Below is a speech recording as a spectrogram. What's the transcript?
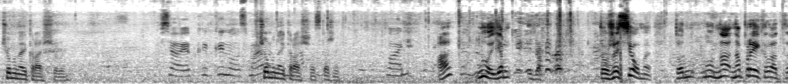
В чому найкраще ви? Все, я ки- кинула смайлик. В чому найкраще, скажіть? В плані. А? Ну, я... я... То вже сьоме. То, ну, на, наприклад, е,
